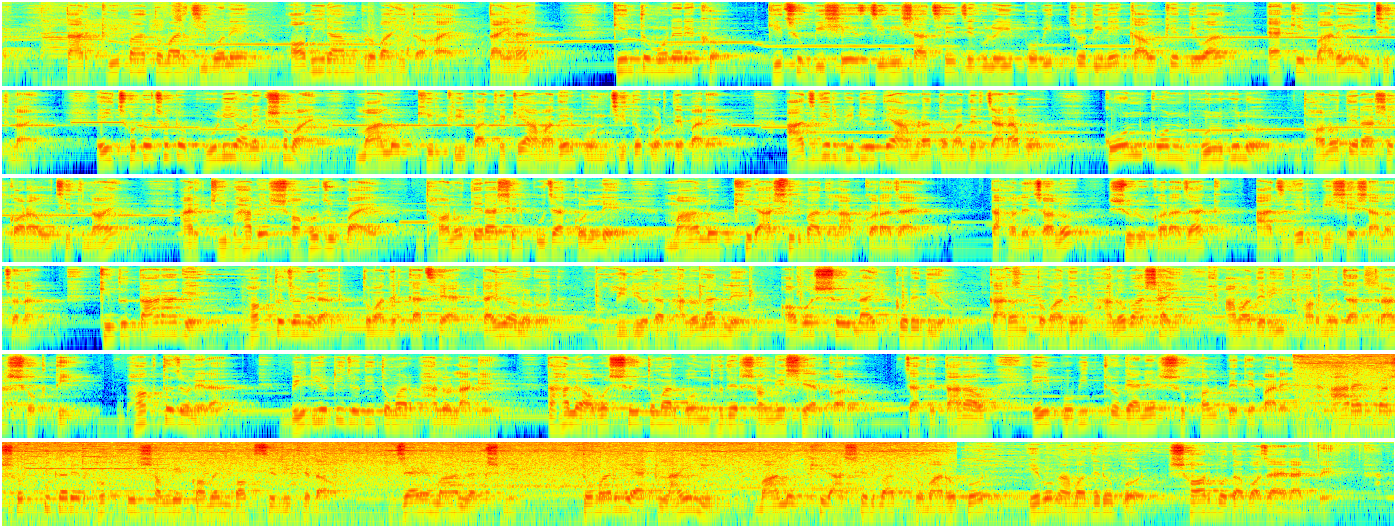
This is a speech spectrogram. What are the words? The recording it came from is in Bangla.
তার কৃপা তোমার জীবনে অবিরাম প্রবাহিত হয়, তাই না? কিন্তু মনে রেখো, কিছু বিশেষ জিনিস আছে যেগুলো এই পবিত্র দিনে কাউকে দেওয়া একেবারেই উচিত নয়। এই ছোট ছোট ভুলই অনেক সময় মা লক্ষ্মীর কৃপা থেকে আমাদের বঞ্চিত করতে পারে। আজকের ভিডিওতে আমরা তোমাদের জানাব, কোন কোন ভুলগুলো ধনতেরাসে করা উচিত নয় আর কীভাবে সহজ উপায়ে ধনতেরাসের পূজা করলে মা লক্ষ্মীর আশীর্বাদ লাভ করা যায়। তাহলে চলো শুরু করা যাক আজকের বিশেষ আলোচনা। কিন্তু তার আগে ভক্তজনেরা তোমাদের কাছে একটাই অনুরোধ, ভিডিওটা ভালো লাগলে অবশ্যই লাইক করে দিও। কারণ তোমাদের ভালোবাসাই আমাদের এই ধর্মযাত্রার শক্তি। ভক্তজনেরা, ভিডিওটি যদি তোমার ভালো লাগে, তাহলে অবশ্যই তোমার বন্ধুদের সঙ্গে শেয়ার করো, যাতে তারাও এই পবিত্র জ্ঞানের সুফল পেতে পারে। আর একবার সত্যিকারের ভক্তির সঙ্গে কমেন্ট বক্সে লিখে দাও, জয় মা লক্ষ্মী। তোমারই এক লাইনই মা লক্ষ্মীর আশীর্বাদ তোমার ওপর এবং আমাদের ওপর সর্বদা বজায় রাখবে।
